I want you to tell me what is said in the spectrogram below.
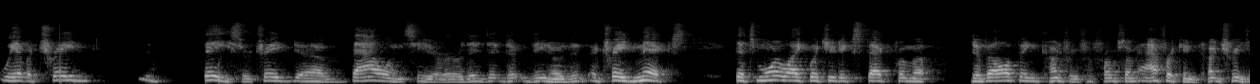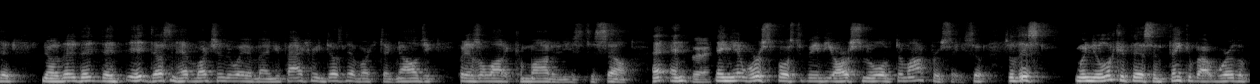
we have a trade base or trade uh, balance here, or the, the, the you know the, a trade mix that's more like what you'd expect from a developing country from some African country that you know that, that, that, it doesn't have much in the way of manufacturing, doesn't have much technology, but has a lot of commodities to sell, and and, right. and yet we're supposed to be the arsenal of democracy. So so this when you look at this and think about where the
